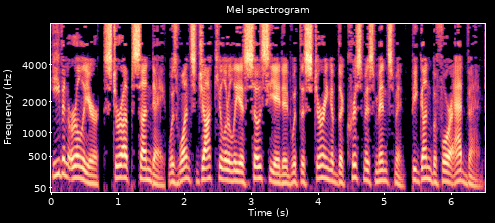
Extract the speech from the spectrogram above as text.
Even earlier, Stir Up Sunday was once jocularly associated with the stirring of the Christmas mincemeat, begun before Advent.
